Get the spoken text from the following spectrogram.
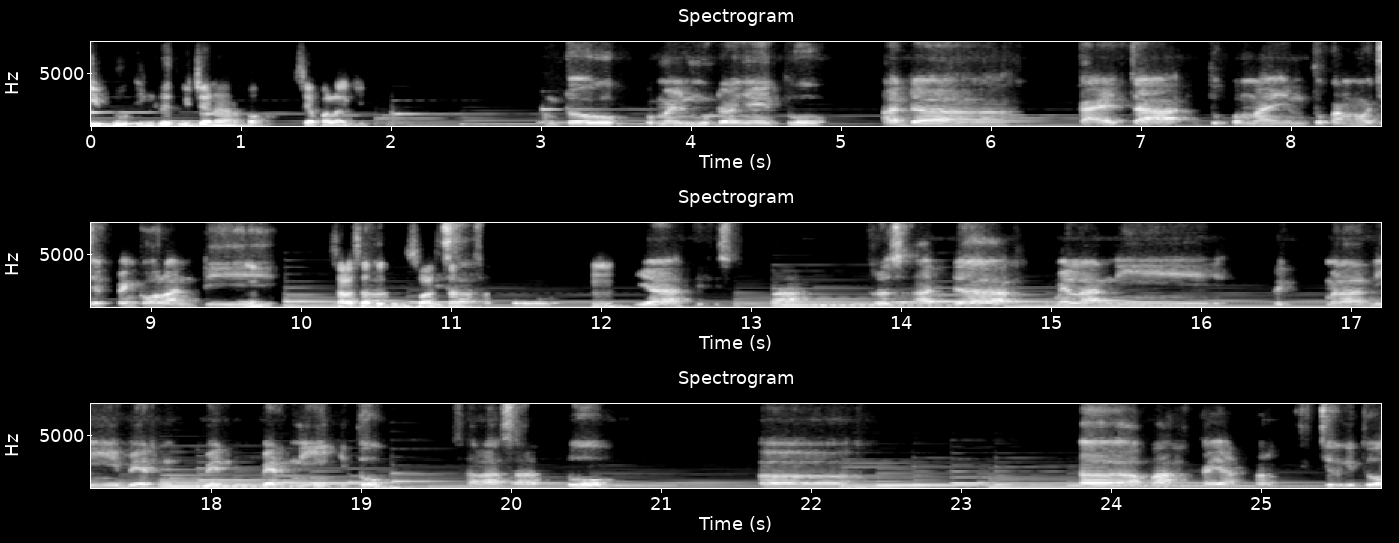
Ibu Ingrid Wijanarko, siapa lagi? Untuk pemain mudanya itu ada Kak Eca itu pemain tukang ojek pengkolan di hmm? salah satu TV swasta. Di salah satu hmm? ya TV swasta. Terus ada Melani Melani Berni, Berni itu salah satu uh, uh, apa kayak aktor kecil gitu.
